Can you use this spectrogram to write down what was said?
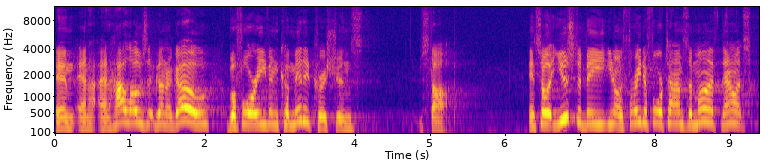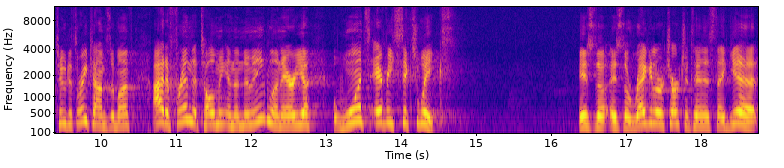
And, and, and how low is it going to go before even committed Christians stop? And so it used to be, you know, three to four times a month. Now it's two to three times a month. I had a friend that told me in the New England area, once every six weeks is the, is the regular church attendance they get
